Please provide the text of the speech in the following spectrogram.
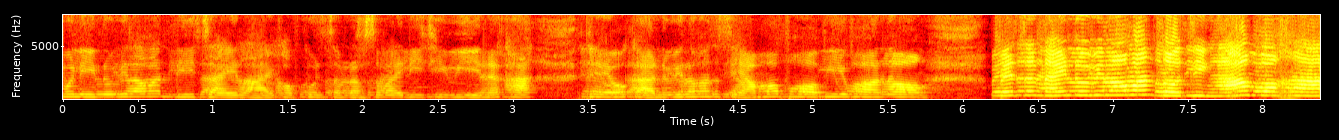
มือนี้หนุพิลาวันดีใจหลายขอบคุณสำหรับสบายดีทีวีนะคะเทโอกาสหนุพิลาวันสยามมาพอพี่พอน้อง เป็นจังไหนหนุพิลาวันตัวจริงงามบ่คะ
